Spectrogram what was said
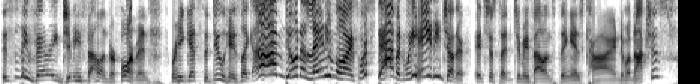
this is a very Jimmy Fallon performance where he gets to do his, like, I'm doing a lady voice, we're stabbing, we hate each other. It's just that Jimmy Fallon's thing is kind of obnoxious.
